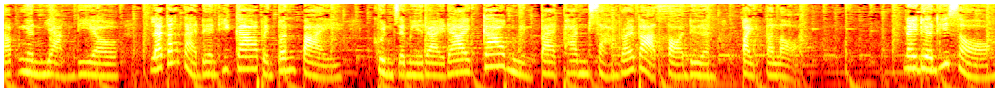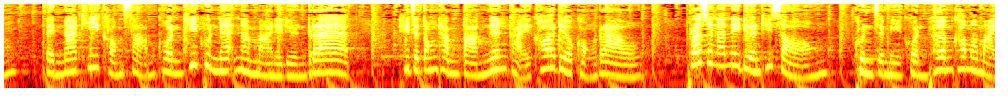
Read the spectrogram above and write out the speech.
รับเงินอย่างเดียว และตั้งแต่เดือนที่ 9 เป็นต้นไป คุณจะมีรายได้ 98,300 บาทต่อเดือนไปตลอด ในเดือนที่ 2 เป็นหน้าที่ของ 3 คนที่คุณแนะนำมาในเดือนแรก ที่จะต้องทำตามเงื่อนไขข้อเดียวของเรา เพราะฉะนั้นในเดือนที่2คุณจะมีคนเพิ่มเข้ามาใหม่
